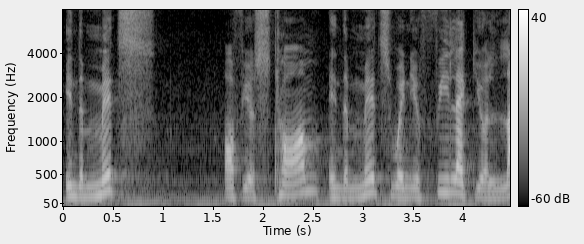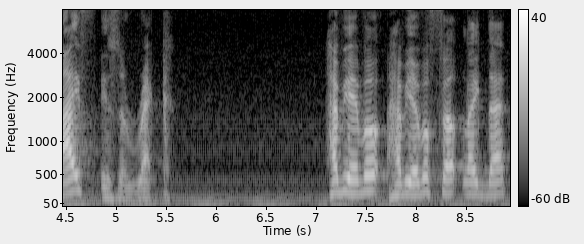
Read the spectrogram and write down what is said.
in the midst of your storm, in the midst when you feel like your life is a wreck. Have you ever have you ever felt like that?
